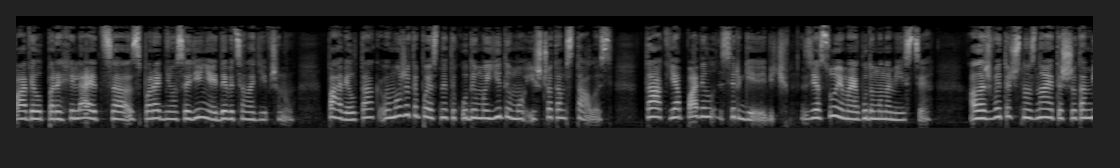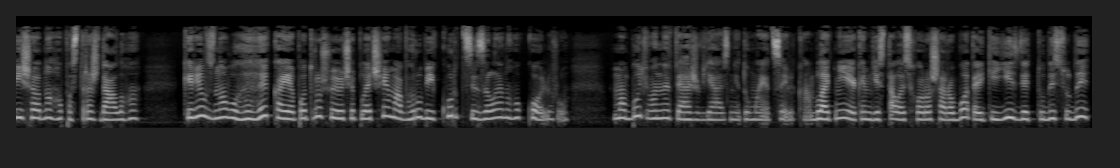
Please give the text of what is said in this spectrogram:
Павіл перехиляється з переднього сидіння і дивиться на дівчину. Павіл, так, ви можете пояснити, куди ми їдемо і що там сталося? Так, я Павіл Сергєєвич. З'ясуємо, як будемо на місці. Але ж ви точно знаєте, що там більше одного постраждалого. Кирил знову гигикає, потрушуючи плечима в грубій куртці зеленого кольору. Мабуть, вони теж в'язні, думає цилька, блатні, яким дісталась хороша робота, які їздять туди-сюди,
